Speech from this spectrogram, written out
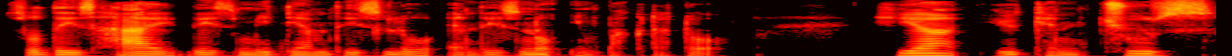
So there's high there's medium there's low and there's no impact at all. Here you can choose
